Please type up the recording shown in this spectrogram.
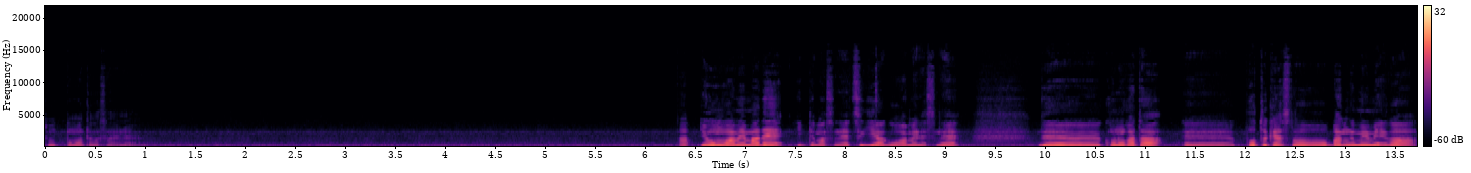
ちょっと待ってくださいね。あ、4話目まで行ってますね。次が5話目ですね。で、この方、えー、ポッドキャスト番組名が、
